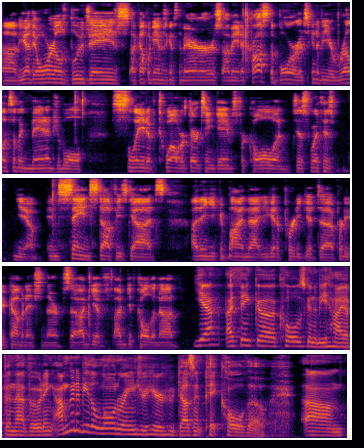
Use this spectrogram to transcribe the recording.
Um, you got the Orioles, Blue Jays, a couple games against the Mariners. I mean, across the board, it's going to be a relatively manageable slate of 12 or 13 games for Cole. And just with his, you know, insane stuff he's got, I think you combine that, you get a pretty good, uh, pretty good combination there. So I'd give, I'd give Cole the nod. Yeah, I think uh, Cole is going to be high up in that voting. I'm going to be the lone ranger here who doesn't pick Cole though. Um,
